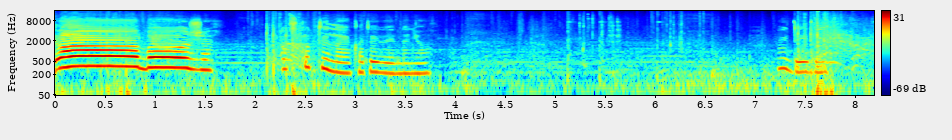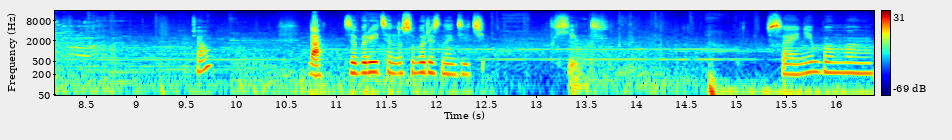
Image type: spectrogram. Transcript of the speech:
О, боже. От скотина, яка диви на нього. Ну йди, йди. Все? Да, заберіться на соборі, знайдіть вхід. Все, ніби ми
